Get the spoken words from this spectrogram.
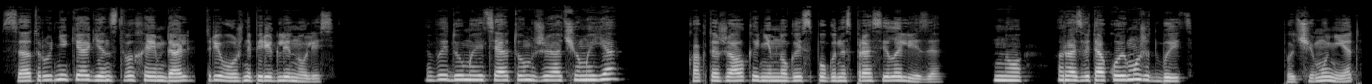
Сотрудники агентства Хеймдаль тревожно переглянулись. «Вы думаете о том же, о чем и я?» Как-то жалко и немного испуганно спросила Лиза. «Но разве такое может быть?» «Почему нет?»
